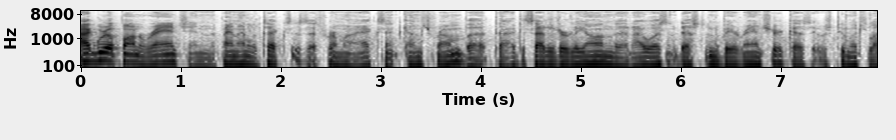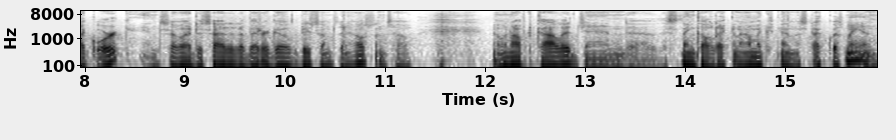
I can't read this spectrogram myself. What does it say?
I grew up on a ranch in the Panhandle of Texas. That's where my accent comes from. But I decided early on that I wasn't destined to be a rancher because it was too much like work. And so I decided I better go do something else. And so I went off to college, and uh, this thing called economics kind of stuck with me. And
